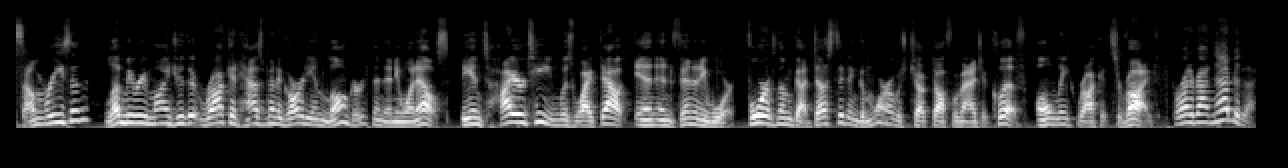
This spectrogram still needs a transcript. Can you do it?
some reason? Let me remind you that Rocket has been a Guardian longer than anyone else. The entire team was wiped out in Infinity War. Four of them got dusted and Gamora was chucked off a magic cliff. Only Rocket survived. But what about Nebula?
